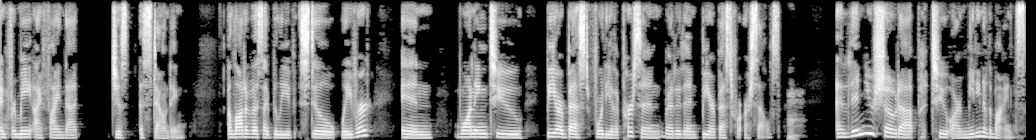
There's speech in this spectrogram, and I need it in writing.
And for me, I find that just astounding. A lot of us, I believe, still waver in wanting to be our best for the other person rather than be our best for ourselves. Hmm. And then you showed up to our meeting of the minds.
